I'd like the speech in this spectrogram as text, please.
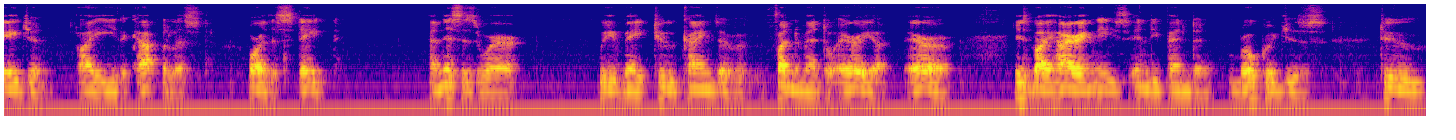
agent, i.e. the capitalist or the state. And this is where we've made two kinds of fundamental area error is by hiring these independent brokerages to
